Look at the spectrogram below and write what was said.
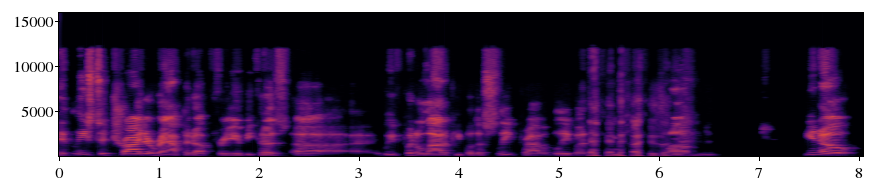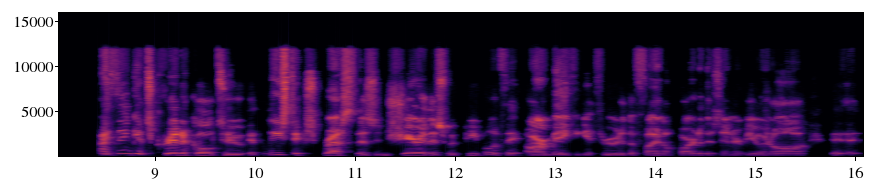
at least to try to wrap it up for you, because uh, we've put a lot of people to sleep probably. But No, um, you know, I think it's critical to at least express this and share this with people if they are making it through to the final part of this interview and all. It-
